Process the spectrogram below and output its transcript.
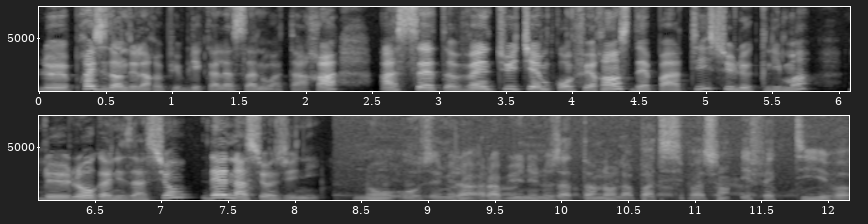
le président de la République Alassane Ouattara, à cette 28e conférence des partis sur le climat de l'Organisation des Nations unies. Nous, aux Émirats arabes unis, nous attendons la participation effective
